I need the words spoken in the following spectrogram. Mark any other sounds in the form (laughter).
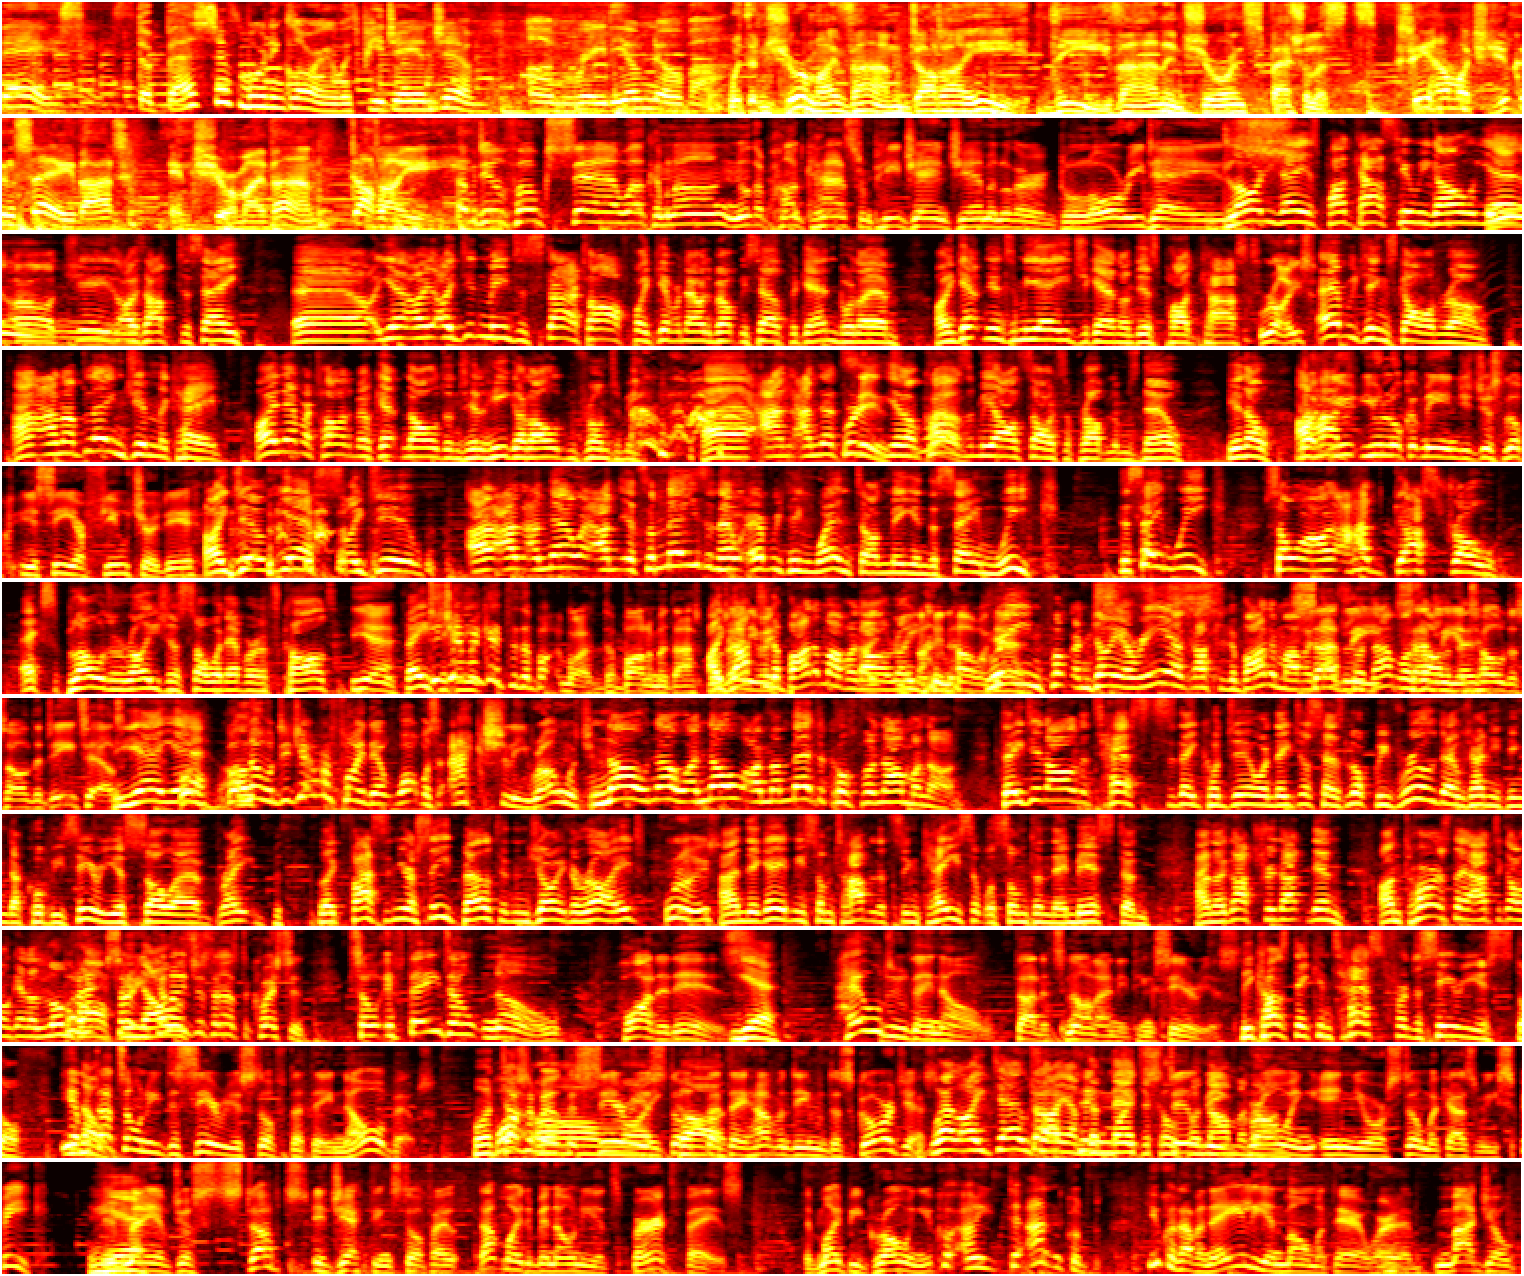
Glory Days. The best of Morning Glory with PJ and Jim on Radio Nova. With InsureMyVan.ie, the van insurance specialists. See how much you can save at InsureMyVan.ie. How we doing, folks? Uh, welcome along. Another podcast from PJ and Jim. Another Glory Days. Glory Days podcast. Here we go. Yeah. Oh, jeez. I'd have to say. Uh, yeah, I, I didn't mean to start off by giving out about myself again, but um, I'm getting into my age again on this podcast. Right. Everything's going wrong. And, and I blame Jim McCabe. I never thought about getting old until he got old in front of me. (laughs) uh, and, and that's, Brilliant. you know, Well- causing me all sorts of problems now. You know, I had. you, you look at me and you just look, you see your future, do you? I do, (laughs) yes, I do. And, and, and now, and it's amazing how everything went on me in the same week. The same week. So I, I had gastro exploderitis or whatever it's called. Yeah. Basically, Did you ever get to the, bo- well, the bottom of that? I got anyway, to the bottom of it, I- all right. (laughs) I know. Green yeah. fucking diarrhea. Got to the bottom of it. Sadly, That's what that was all sadly, you about. told us all the details. Yeah, yeah. But, but no, did you ever find out what was actually wrong with you? No, no, I know I'm a medical phenomenon. They did all the tests they could do, and they just says, "Look, we've ruled out anything that could be serious. So, uh, break, like, fasten your seatbelt and enjoy the ride." Right. And they gave me some tablets in case it was something they missed, and and I got through that. Then on Thursday, I had to go and get a lump But I, off sorry, my nose. can I just ask the question? So if they don't know what it is, Yeah. how do they know that it's not anything serious? because they can test for the serious stuff. You yeah, know. but that's only the serious stuff that they know about. What that- about the oh my serious stuff God. that they haven't even discovered yet? Well, I doubt that I am the thing might still phenomenon. be growing in your stomach as we speak. It may have just stopped ejecting stuff out. That might have been only its birth phase. It might be growing. You could, I mean, ant could, you could have an alien moment there where a mad joke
